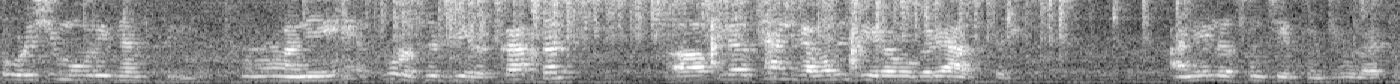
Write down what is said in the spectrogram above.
थोडीशी मोहरी घालते. आणि थोडंसं जिरं का तर आपल्या सांग्यामध्ये जिरं वगैरे असते आणि लसूण चेचून ठेवलायचं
